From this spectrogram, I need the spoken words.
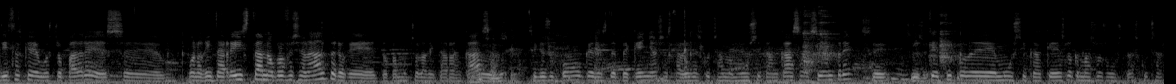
dices que vuestro padre es eh, bueno guitarrista no profesional, pero que toca mucho la guitarra en casa. Mm, sí. Así que supongo que desde pequeños estabais escuchando música en casa siempre. Sí, sí, ¿Y sí. qué tipo de música? ¿Qué es lo que más os gusta escuchar?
